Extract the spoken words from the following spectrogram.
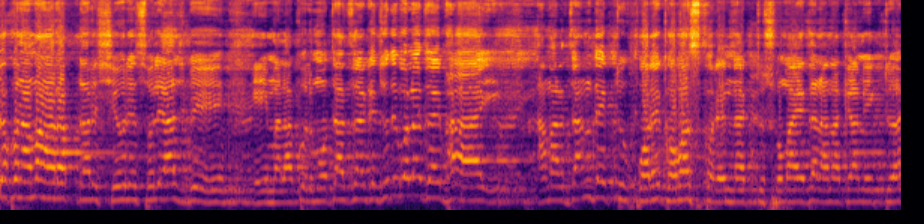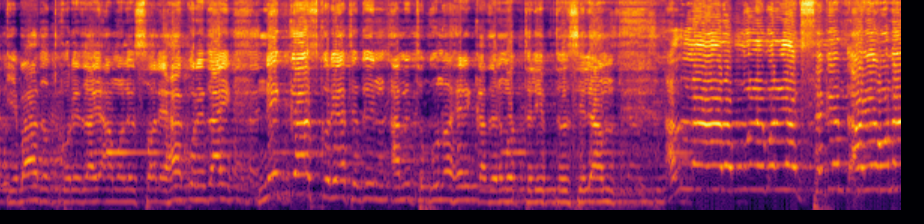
যখন আমার আপনার শিওরে চলে আসবে, এই মালাকুল আজরাইলকে যদি বলা যায়, ভাই, আমার জানতে একটু পরে কবাস করেন না, একটু সময় দেন, আমাকে আমি একটু ইবাদত করে যাই, আমলে সলেহা করে যাই, নেক কাজ করে এতদিন আমি তো গুনাহের কাজের মধ্যে লিপ্ত ছিলাম। আল্লাহ বলে এক সেকেন্ড আগেও না,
